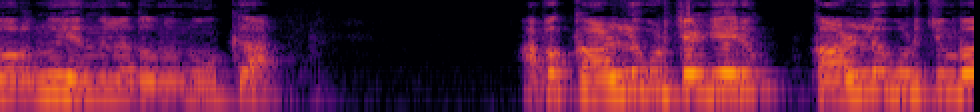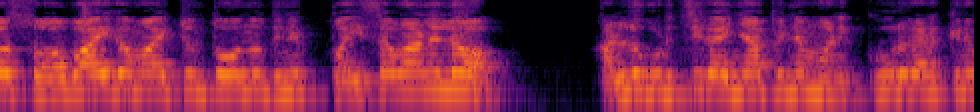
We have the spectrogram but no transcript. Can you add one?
തുറന്നു എന്നുള്ളതൊന്ന് നോക്കുക. അപ്പൊ കള്ള് കുടിച്ചേണ്ടി വരും. കള്ള് കുടിച്ചുമ്പോ സ്വാഭാവികമായിട്ടും തോന്നും ഇതിന് പൈസ വേണല്ലോ. കള്ള് കുടിച്ചു കഴിഞ്ഞാൽ പിന്നെ മണിക്കൂർ കണക്കിന്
